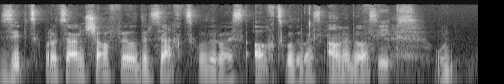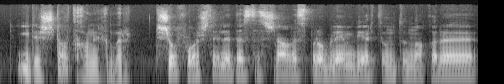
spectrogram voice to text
70% arbeiten oder 60 oder weiß 80 oder weiß auch nicht was. Fix. Und in der Stadt kann ich mir schon vorstellen, dass das schnell ein Problem wird und du nachher äh,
